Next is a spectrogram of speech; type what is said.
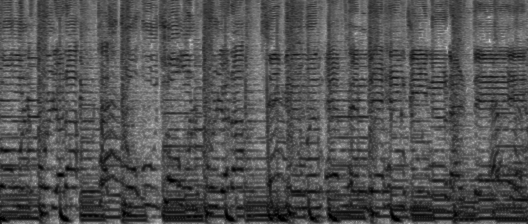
종을 울려라. 다시 조우종을 울려라. 지금은 FM 대행진을 할때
